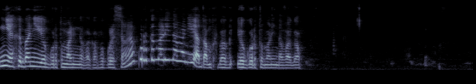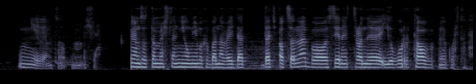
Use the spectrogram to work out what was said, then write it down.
Nie, chyba nie jogurtu malinowego. W ogóle są jogurty malinowe? Nie jadam chyba jogurtu malinowego. Nie wiem, co o tym myślę. Co o tym myślę. Nie umiemy chyba nawet da- dać ocenę, bo z jednej strony jogurtowa, jogurtowa,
